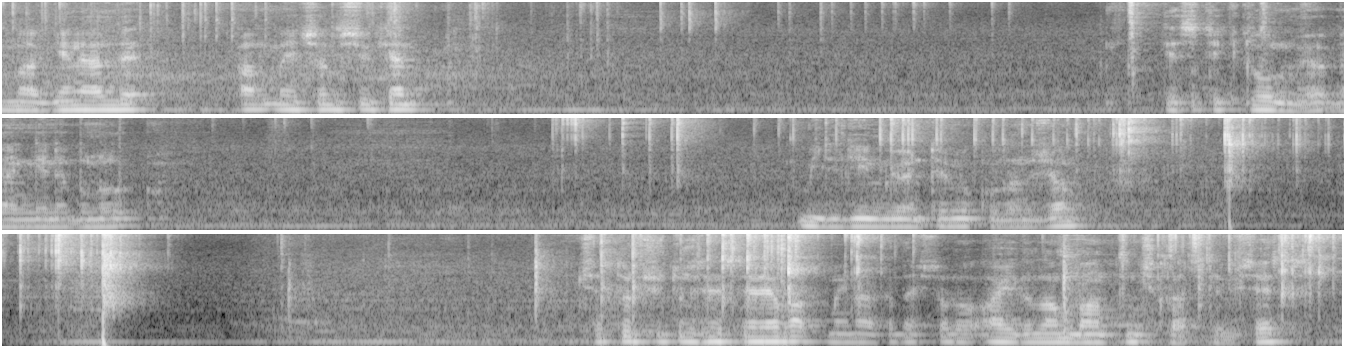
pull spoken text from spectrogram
Bunlar genelde almaya çalışırken destekli olmuyor. Ben gene bunu bildiğim yöntemi kullanacağım. Çıtır çıtır seslere bakmayın arkadaşlar. O ayrılan bantın çıkarttığı bir ses.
